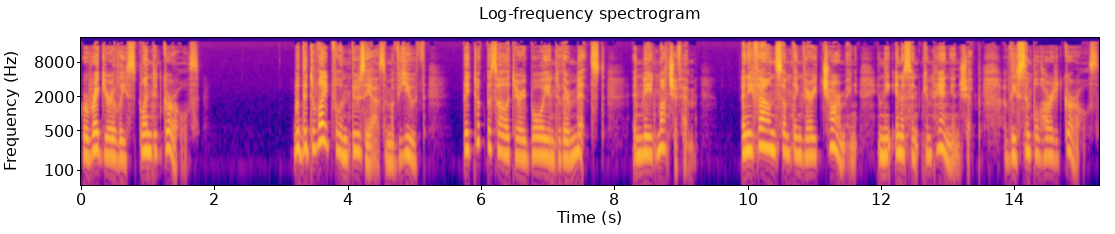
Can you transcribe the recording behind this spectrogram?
were regularly splendid girls. With the delightful enthusiasm of youth, they took the solitary boy into their midst and made much of him, and he found something very charming in the innocent companionship of these simple hearted girls.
